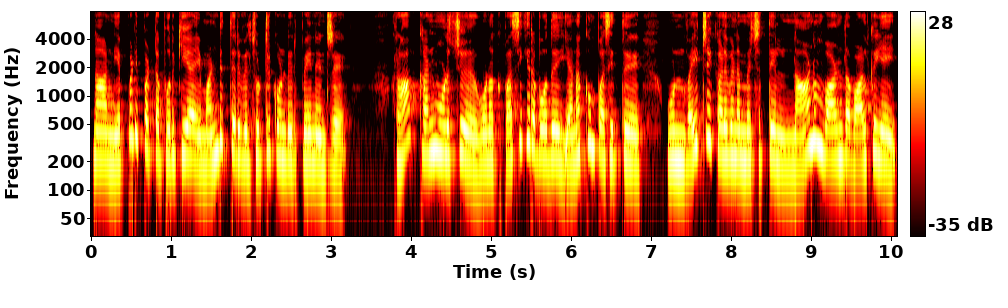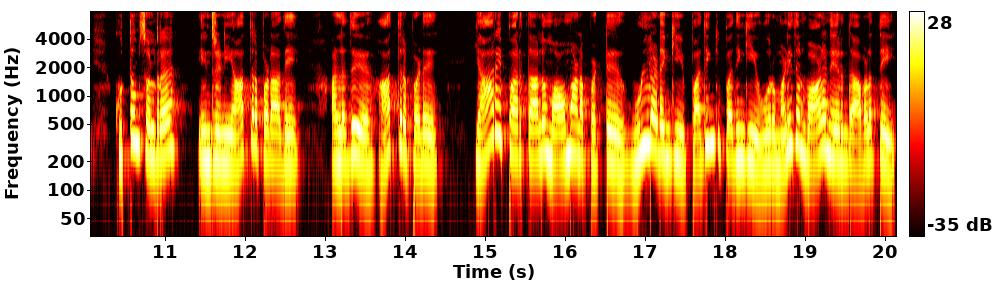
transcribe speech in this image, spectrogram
நான் எப்படிப்பட்ட பொறுக்கியாய் மண்டித் தெருவில் சுற்றி கொண்டிருப்பேன் என்று. ராக் கண் முழிச்சு உனக்கு பசிக்கிற போது எனக்கும் பசித்து உன் வயிற்றை கழுவின மிச்சத்தில் நானும் வாழ்ந்த வாழ்க்கையை குத்தம் சொல்ற என்று நீ ஆத்திரப்படாதே அல்லது ஆத்திரப்படு. யாரை பார்த்தாலும் அவமானப்பட்டு உள்ளடங்கி பதுங்கி பதுங்கி ஒரு மனிதன் வாழ நேர்ந்த அவலத்தை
